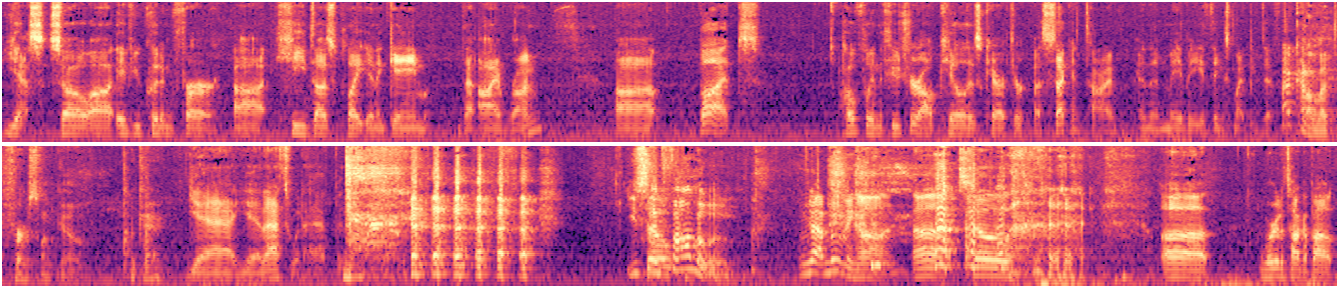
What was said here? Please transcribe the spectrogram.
yes. So uh, if you could infer, uh, he does play in a game that I run, uh, but hopefully in the future I'll kill his character a second time, and then maybe things might be different. I kind of let the first one go. Okay. Yeah, yeah, that's what happened. you said So- follow him. Yeah, moving on. Uh, so, uh, we're going to talk about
